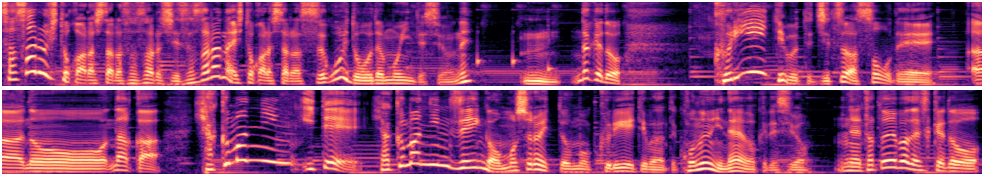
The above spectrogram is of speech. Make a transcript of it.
刺さる人からしたら刺さるし刺さらない人からしたらすごいどうでもいいんですよね。うん。だけどクリエイティブって実はそうであのーなんか100万人いて100万人全員が面白いって思うクリエイティブなんてこの世にないわけですよ。ね例えばですけど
